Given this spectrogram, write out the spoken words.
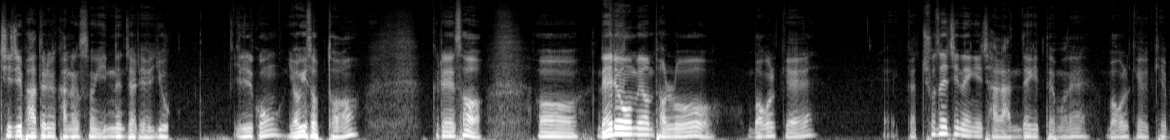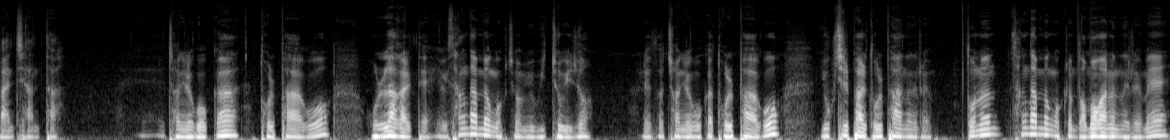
지지받을 가능성이 있는 자리예요. 6, 10 여기서부터 그래서 어 내려오면 별로 먹을 게 그러니까 추세 진행이 잘 안 되기 때문에 먹을 게 이렇게 많지 않다. 전일고가 돌파하고 올라갈 때 여기 상단 변곡점 요 위쪽이죠. 그래서 전일고가 돌파하고 678 돌파하는 흐름 또는 상단 변곡점 넘어가는 흐름에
